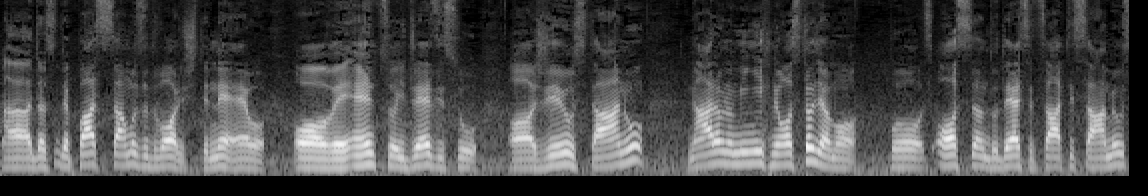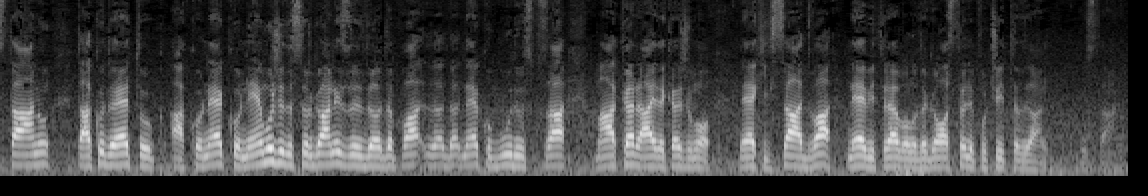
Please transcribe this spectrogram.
a, da, da pas samo za dvorište. Ne, evo, ove, Enco i Džezi su a, žive u stanu. Naravno, mi njih ne ostavljamo po 8 do 10 sati same u stanu, tako da eto, ako neko ne može da se organizuje da, da, da, da neko bude uz psa, makar, ajde da kažemo, nekih sat, dva, ne bi trebalo da ga ostavlja po čitav dan u stanu.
